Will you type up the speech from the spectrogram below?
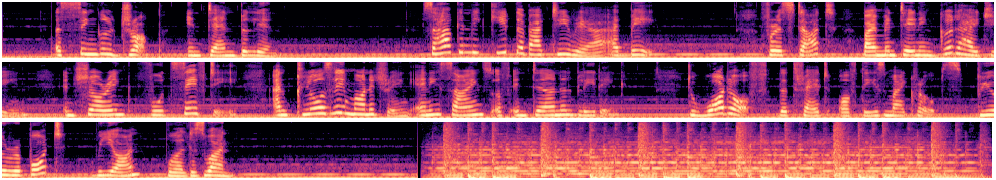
a single drop in 10 billion. So, how can we keep the bacteria at bay? For a start, by maintaining good hygiene, ensuring food safety, and closely monitoring any signs of internal bleeding to ward off the threat of these microbes. Bureau Report, WION World is One.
